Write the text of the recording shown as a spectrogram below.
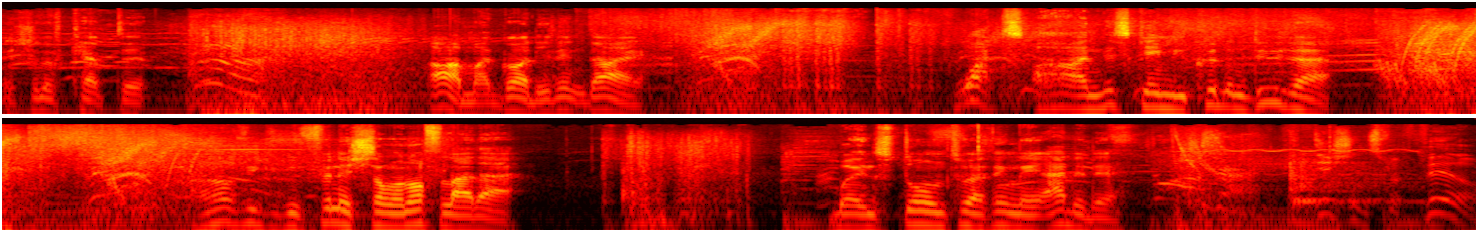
They should have kept it. Oh my god, he didn't die. What? Ah, oh, in this game you couldn't do that. I don't think you could finish someone off like that. But in Storm 2, I think they added it. Conditions fulfilled.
